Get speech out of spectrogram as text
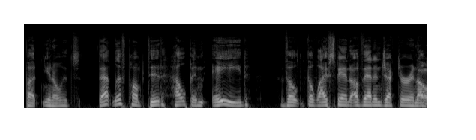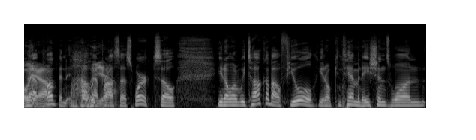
but you know, it's that lift pump did help and aid the the lifespan of that injector and of Oh, that yeah. pump and, and how Oh, that yeah. process worked. So, you know, when we talk about fuel, you know, contamination's one,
